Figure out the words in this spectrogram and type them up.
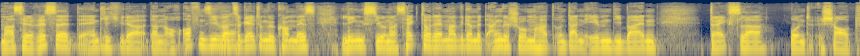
Marcel Risse, der endlich wieder dann auch offensiver ja. zur Geltung gekommen ist. Links Jonas Hector, der immer wieder mit angeschoben hat. Und dann eben die beiden Drexler und Schaub,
